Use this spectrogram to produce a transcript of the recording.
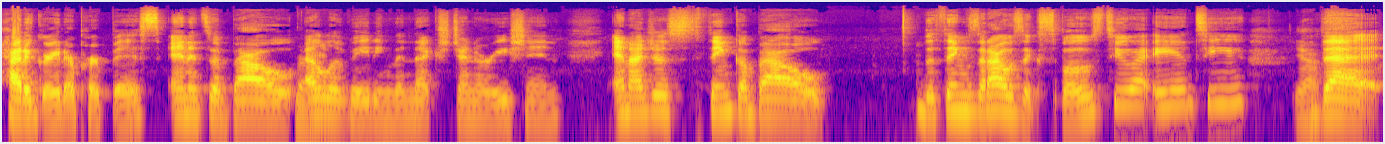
had a greater purpose and it's about Right. elevating the next generation and i just think about the things that i was exposed to at a&t Yeah. that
